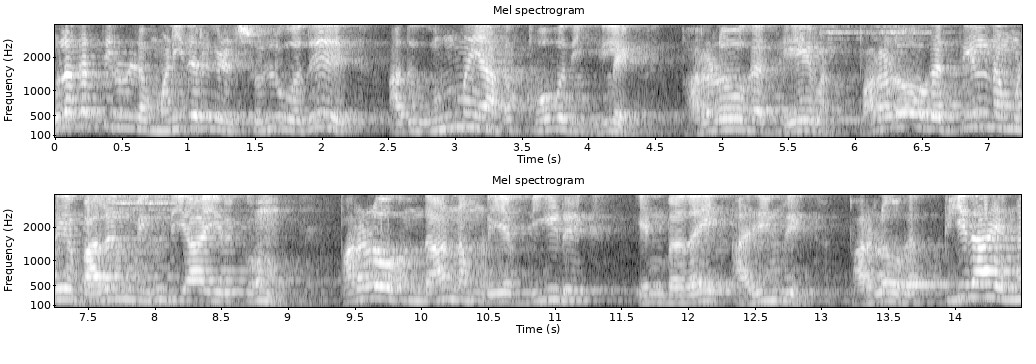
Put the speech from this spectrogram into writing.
உலகத்தில் உள்ள மனிதர்கள் சொல்லுவது அது உண்மையாக போவது இல்லை. பரலோக தேவன். பரலோகத்தில் நம்முடைய பலன் மிகுதியாக இருக்கும் பரலோகம்தான் நம்முடைய வீடு என்பதை அறிந்து பரலோக பிதா என்ன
